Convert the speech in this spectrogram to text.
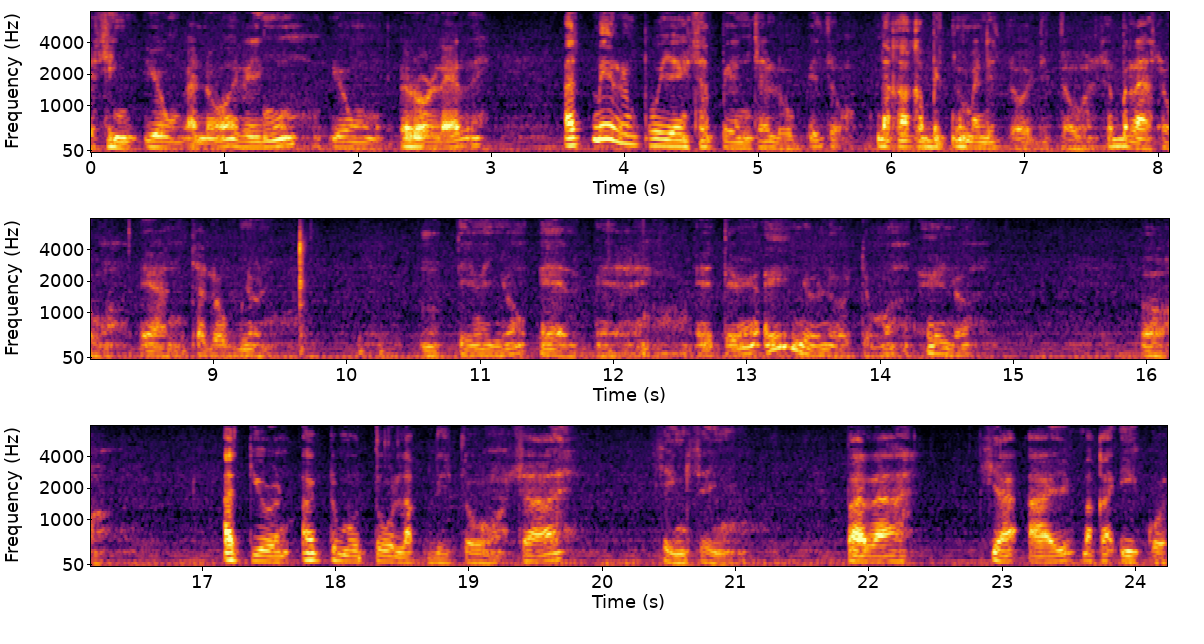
sing, yung ano, ring, yung roller. At meron po yung sa pen sa loob ito. Nakakabit naman ito dito sa braso. Ayan, sa loob nun. Mm, tingnan nyo. Ayan, ayan. Ito yung, ayun yun, oh, ito mo. Ayun, oh. Oh. At yun ang tumutulak dito sa sing-sing para siya ay makaikot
